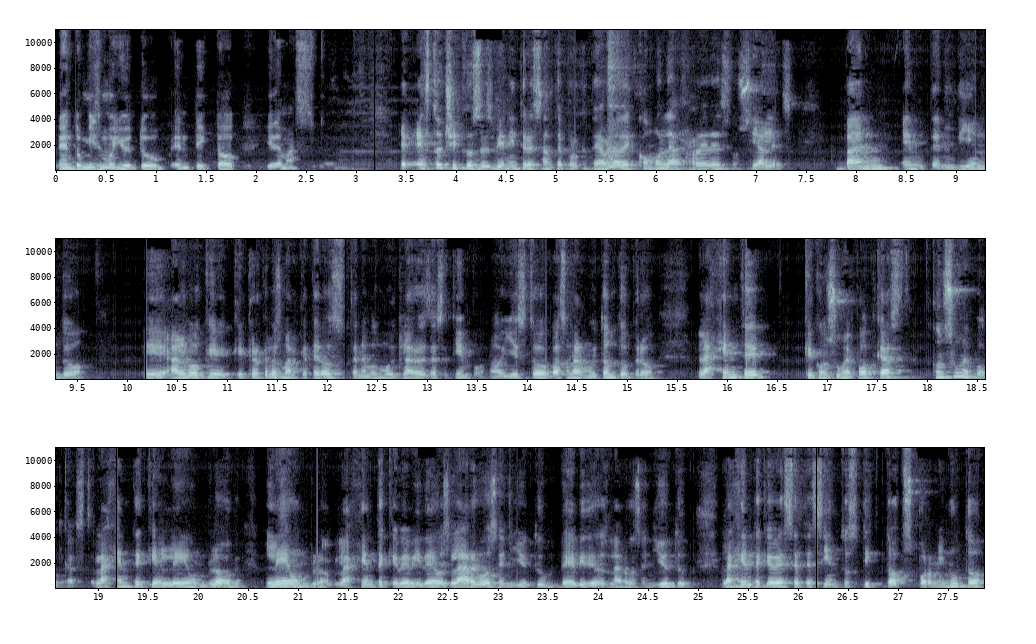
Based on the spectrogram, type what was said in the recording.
en tu mismo YouTube, en TikTok y demás. E, esto, chicos, es bien interesante porque te habla de cómo las redes sociales van entendiendo eh, algo que, que, creo que los marqueteros tenemos muy claro desde hace tiempo, ¿no? Y esto va a sonar muy tonto, pero la gente que consume podcast consume podcast. La gente que lee un blog, lee un blog. La gente que ve videos largos en YouTube, ve videos largos en YouTube. La gente que ve 700 TikToks por minuto,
